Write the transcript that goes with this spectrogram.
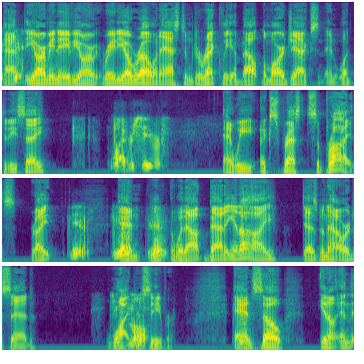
at the Army Navy Army Radio Row and asked him directly about Lamar Jackson. And what did he say? Wide receiver. And we expressed surprise, right? Yeah. yeah and yeah. without batting an eye, Desmond Howard said, wide receiver. And so you know, and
